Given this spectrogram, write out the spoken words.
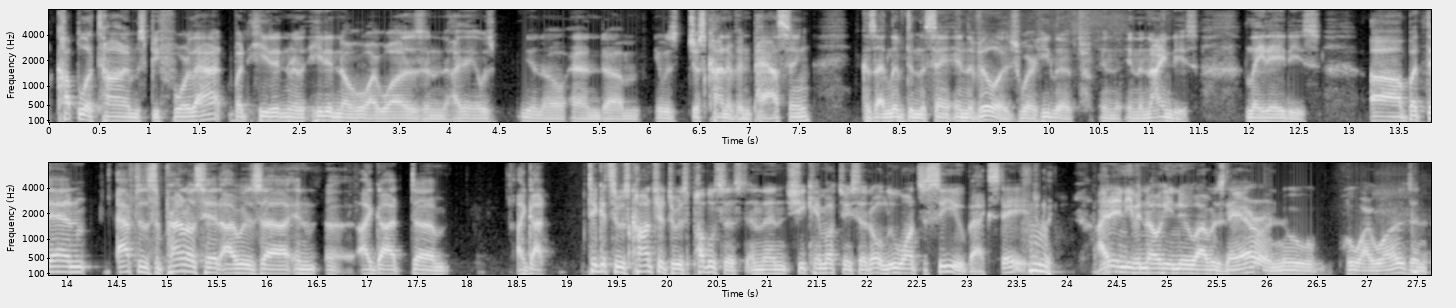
a couple of times before that, but he didn't really he didn't know who I was, and I think it was you know, and um, it was just kind of in passing because I lived in the same in the village where he lived in the, in the 90s, late 80s. Uh, but then after The Sopranos hit, I was uh, in. Uh, I got um, I got tickets to his concert to his publicist, and then she came up to me and said, "Oh, Lou wants to see you backstage." I didn't even know he knew I was there or knew who I was, and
